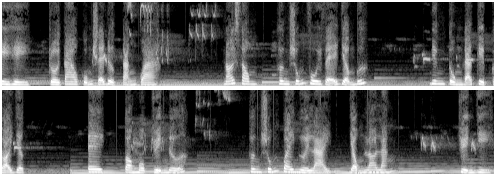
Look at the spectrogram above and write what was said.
Hì hì, rồi tao cũng sẽ được tặng quà. Nói xong, Hưng súng vui vẻ dậm bước. Nhưng Tùng đã kịp gọi giật. Ê, còn một chuyện nữa. Hưng súng quay người lại, giọng lo lắng. Chuyện gì?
